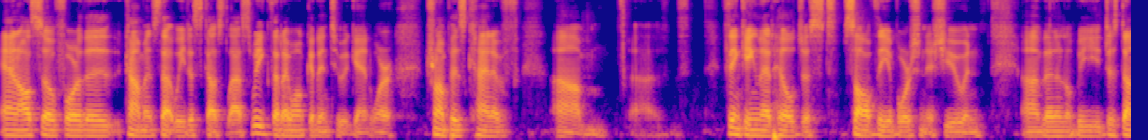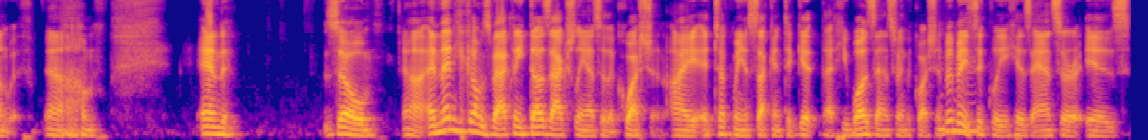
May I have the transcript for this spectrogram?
and also for the comments that we discussed last week that I won't get into again, where Trump is kind of um, uh, thinking that he'll just solve the abortion issue and uh, then it'll be just done with. Um, and so, uh, and then he comes back and he does actually answer the question. I it took me a second to get that he was answering the question, but mm-hmm. basically his answer is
